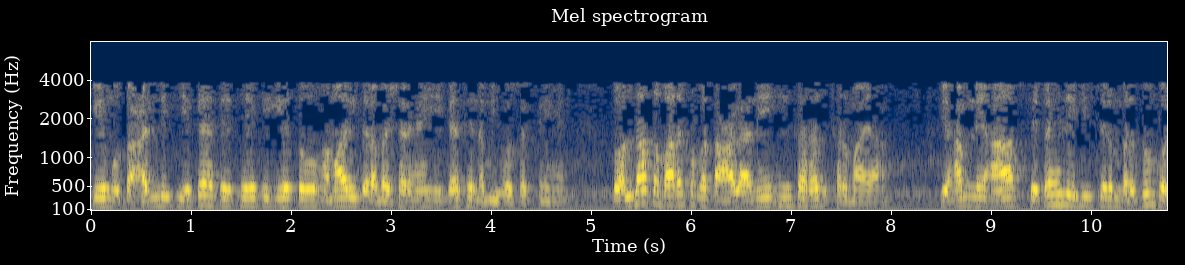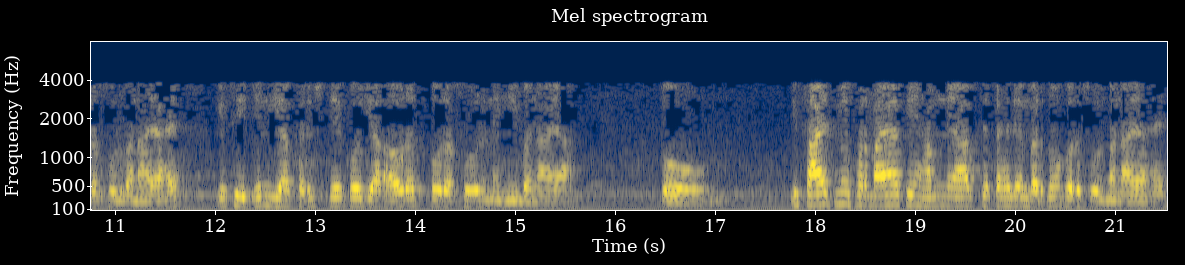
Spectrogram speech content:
کے متعلق یہ کہتے تھے کہ یہ تو ہماری طرح بشر ہیں، یہ کیسے نبی ہو سکتے ہیں؟ تو اللہ تبارک و تعالی نے ان کا رد فرمایا کہ ہم نے آپ سے پہلے بھی صرف مردوں کو رسول بنایا ہے، کسی جن یا فرشتے کو یا عورت کو رسول نہیں بنایا۔ تو اس آیت میں فرمایا کہ ہم نے آپ سے پہلے مردوں کو رسول بنایا ہے۔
